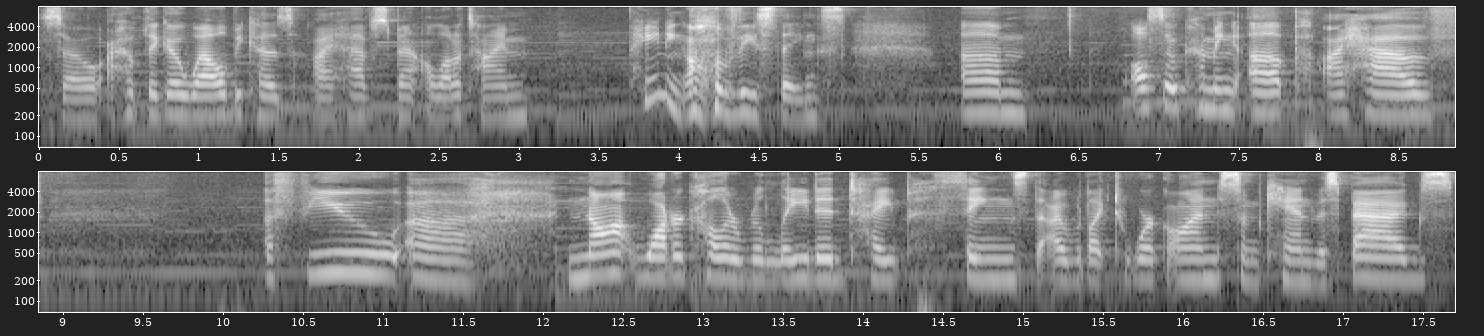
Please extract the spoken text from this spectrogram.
so I hope they go well because I have spent a lot of time painting all of these things. Um, also coming up, I have a few uh, not watercolor related type things that I would like to work on. Some canvas bags.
